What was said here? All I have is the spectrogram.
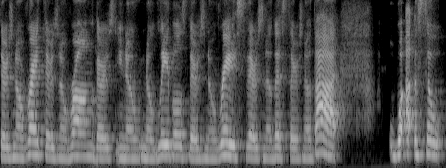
there's no right there's no wrong there's you know no labels there's no race there's no this there's no that. What so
